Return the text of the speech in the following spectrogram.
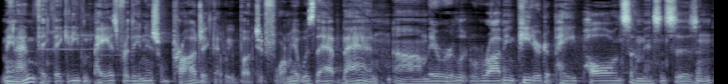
I mean, I didn't think they could even pay us for the initial project that we booked it for them. It was that bad. Um, they were robbing Peter to pay Paul in some instances, and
